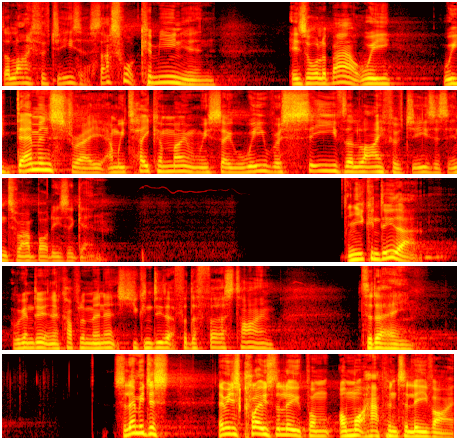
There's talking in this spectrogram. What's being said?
the life of Jesus. That's what communion is all about. We, we demonstrate and we take a moment, we say, we receive the life of Jesus into our bodies again. And you can do that. We're going to do it in a couple of minutes. You can do that for the first time today. So let me just let me just close the loop on, on what happened to Levi.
